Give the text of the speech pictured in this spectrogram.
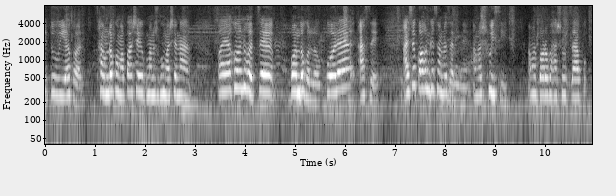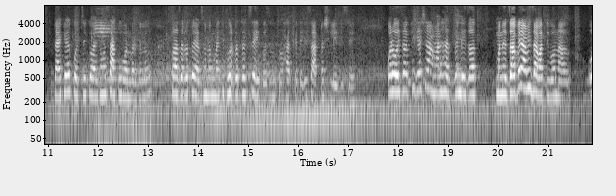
একটু ইয়ে কর। সাউন্ডও কমা পাশে মানুষ ঘুমাসে না। ও এখন হচ্ছে বন্ধ করল। করে আসে আসে কখন গেছে আমরা জানি না। আমরা শুইছি। আমার বড় ভাসুর যা ডাকে করছে কেউ হয়তো আমার চাকু বানবার গেল। বাজারে তো একজনক নাকি ধরবে ধরছে এই পর্যন্ত হাত কেটে গেছে আটটা সিলাই দিছে। পরে ওই জায়গা থেকে এসে আমার হাজব্যান্ড এই জায়গা মানে যাবে আমি যাবার দিব না। ও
